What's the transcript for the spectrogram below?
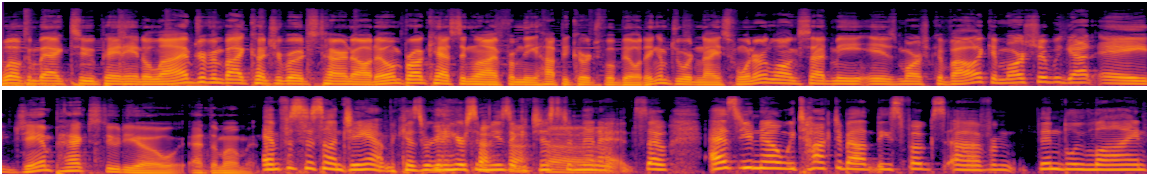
Welcome back to Panhandle Live, driven by Country Roads Tire and Auto. I'm broadcasting live from the Hoppy Kercheval building. I'm Jordan Nicewarner. Alongside me is Marsha Chwalik. And Marsha, we got a jam-packed studio at the moment. emphasis on jam because we're going to hear some music in just a minute. So, as you know, we talked about these folks uh, from Thin Blue Line.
